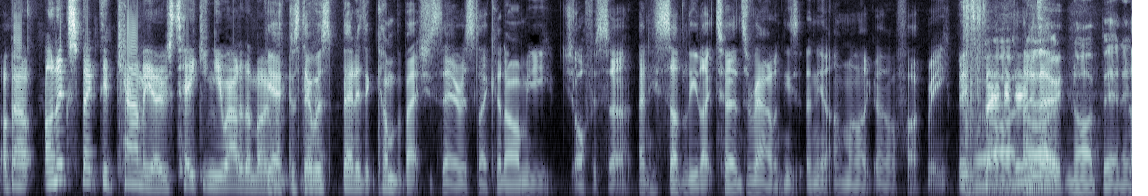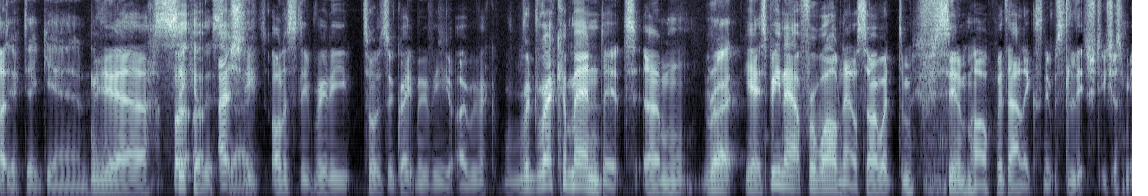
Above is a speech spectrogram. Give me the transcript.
about unexpected cameos taking you out of the moment. Yeah, because there was Benedict Cumberbatch is there as like an army officer, and he suddenly like turns around and he's and I'm like, oh fuck me. it's Oh, Benedict. I know. not, not Benedict again. Yeah, Sick but, of this uh, Actually, guy. honestly, really thought it was a great movie. I would, rec- would recommend it. Um, Right. yeah, it's been out for a while now, so I went to cinema with Alex, and it was literally just me.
